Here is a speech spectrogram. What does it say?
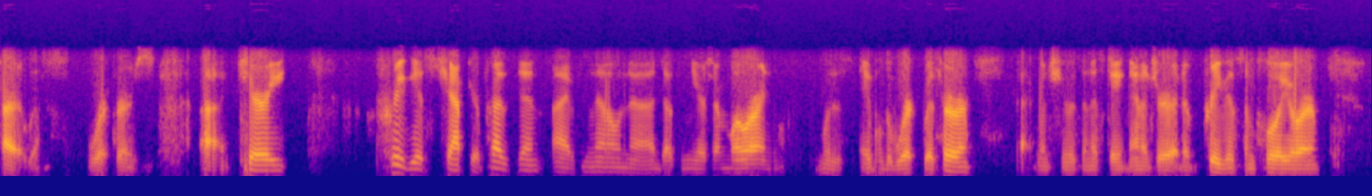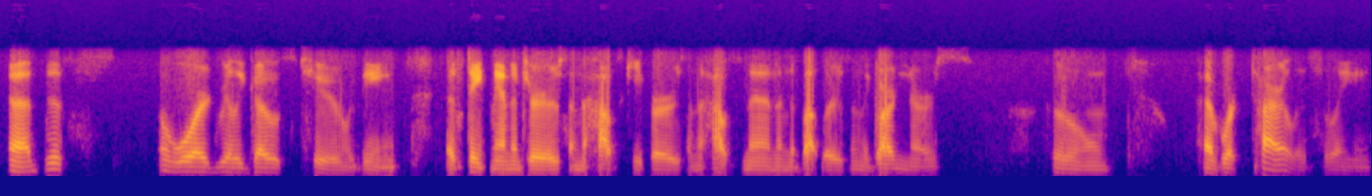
tireless workers. Uh, Carrie, previous chapter president, I've known a dozen years or more and was able to work with her back when she was an estate manager at a previous employer. Uh, this award really goes to the estate managers and the housekeepers and the housemen and the butlers and the gardeners who have worked tirelessly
